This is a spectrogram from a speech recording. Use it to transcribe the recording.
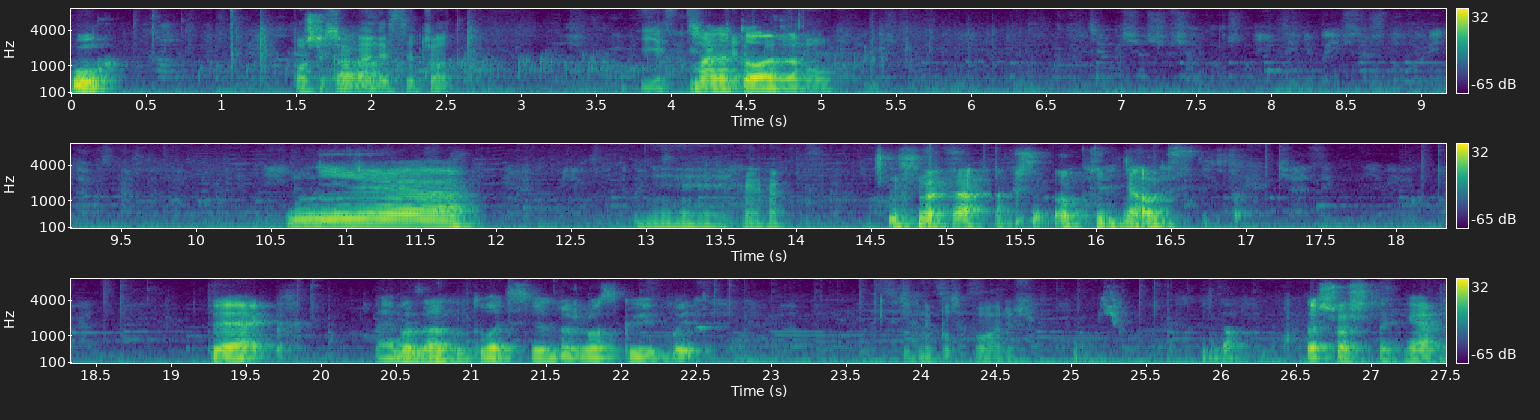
Ух, Поки що в мене все чітко. Є У мене чекер, теж. попав. Ні. Ні. Обмінялися. Так. Треба зараз готуватися до жорсткої битви. Тут не поспориш. Да. Та що ж таке?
